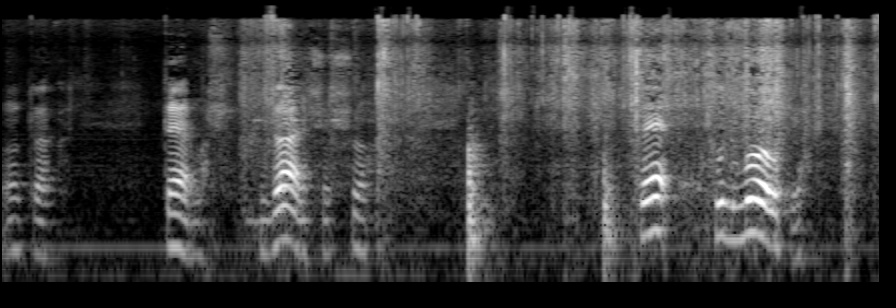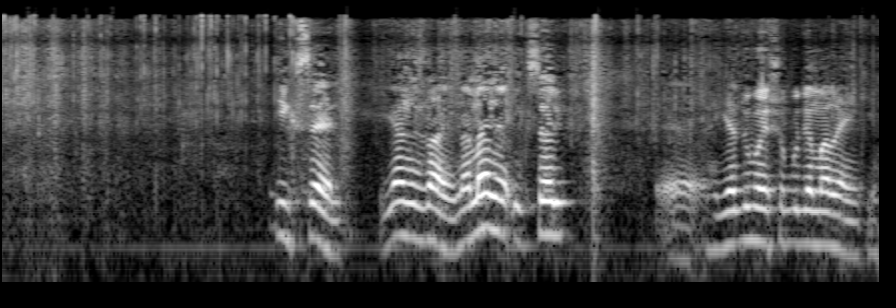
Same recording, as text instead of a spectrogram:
Отак от. Термос. Далі що? Це футболки. XL. Я не знаю, на мене XL, е, я думаю, що буде маленький.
